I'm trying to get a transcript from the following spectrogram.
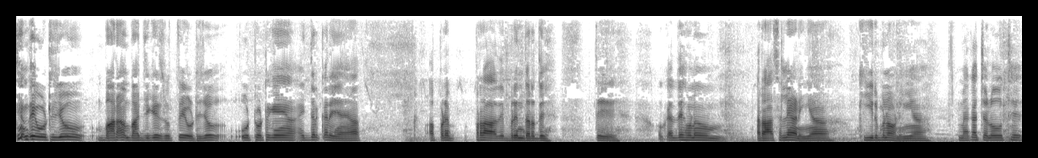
ਕਹਿੰਦੇ ਉੱਠ ਜੋ 12 ਵੱਜ ਕੇ ਸੁੱਤੇ ਉੱਠ ਜੋ। ਉੱਠ ਉੱਠ ਗਏ ਆ ਇੱਧਰ ਘਰੇ ਆਇਆ ਆਪਣੇ ਭਰਾ ਦੇ ਬਰਿੰਦਰ ਦੇ। ਤੇ ਉਹ ਕਹਿੰਦੇ ਹੁਣ ਰਸ ਲਿਆਣੀ ਆ ਖੀਰ ਬਣਾਉਣੀ ਆ। ਮੈਂ ਕਿਹਾ ਚਲੋ ਉੱਥੇ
